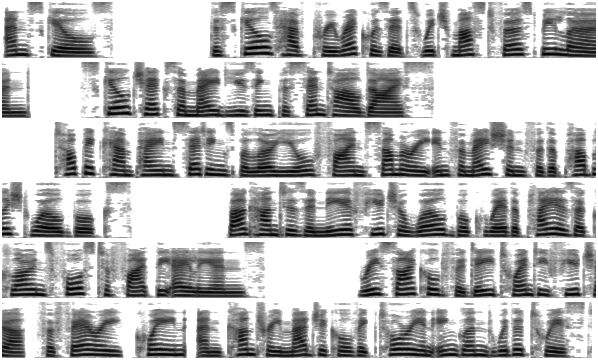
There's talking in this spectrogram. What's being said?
and skills. The skills have prerequisites which must first be learned. Skill checks are made using percentile dice. Topic campaign settings Below you'll find summary information for the published worldbooks. Bughunters a near-future worldbook where the players are clones forced to fight the aliens. Recycled for D20 Future, for Faerie, Queen, and Country Magical Victorian England with a twist.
